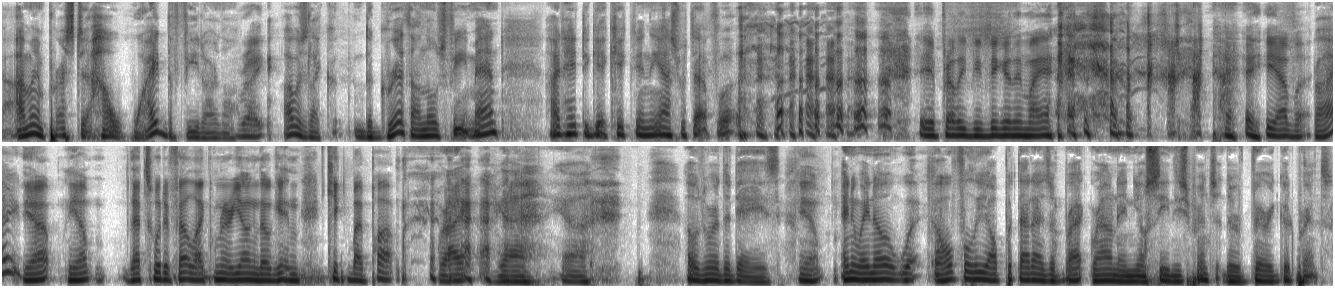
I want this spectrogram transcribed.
I'm impressed at how wide the feet are, though. Right. I was like, the grit on those feet, man. I'd hate to get kicked in the ass with that foot. It'd probably be bigger than my ass. yeah, but right? Yep, yep. That's what it felt like when we were young, though, getting kicked by pop. Right. Yeah. Yeah. Those were the days. Yeah. Anyway, no, what, hopefully I'll put that as a background and you'll see these prints. They're very good prints.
